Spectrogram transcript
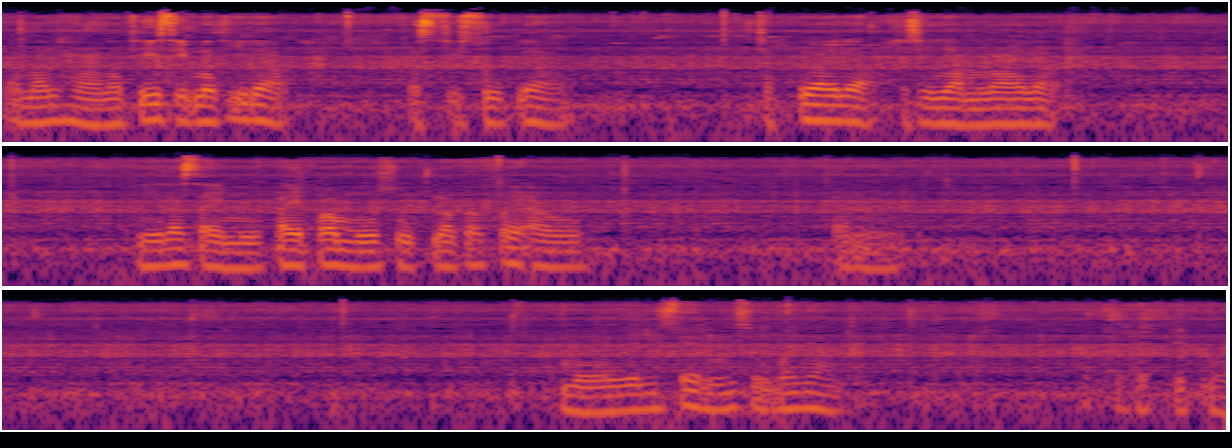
ประมาณหานาทีสิบนาทีแล้ว ก็สิสุกแล้วจะเปื่อยแล้วก็จะยำง่ายแล้ว นี่เราใส่หมูไปพอหมูสุกเราก็ค่อยเอาอันหมูวุ้นเส้นสุกว่าอย่างก็จะปิดหมู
